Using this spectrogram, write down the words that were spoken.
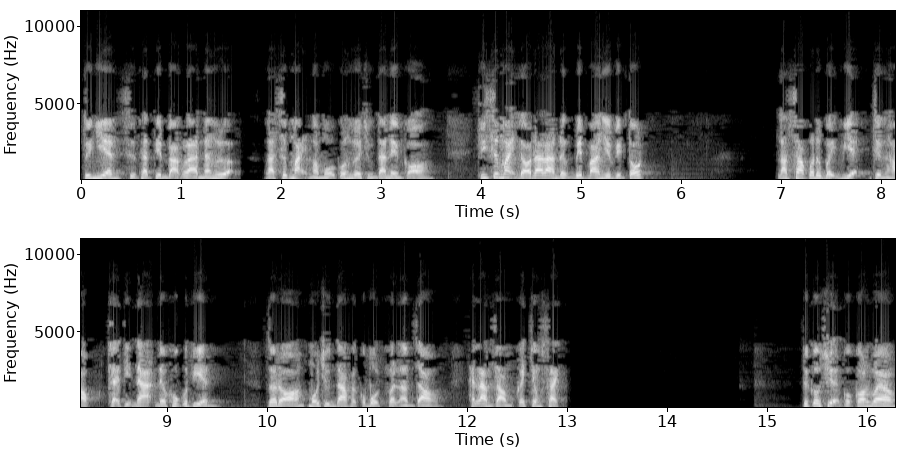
Tuy nhiên, sự thật tiền bạc là năng lượng, là sức mạnh mà mỗi con người chúng ta nên có. Chính sức mạnh đó đã làm được biết bao nhiêu việc tốt. Làm sao có được bệnh viện, trường học, chạy tị nạn nếu không có tiền? Do đó, mỗi chúng ta phải có bổn phận làm giàu, hãy làm giàu một cách trong sạch. Từ câu chuyện của Conwell,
